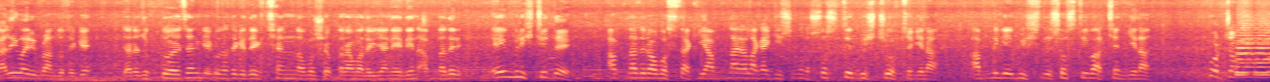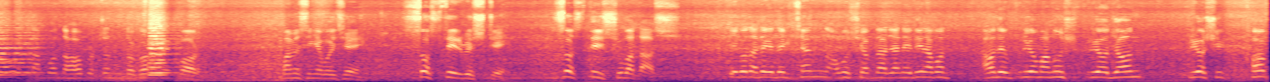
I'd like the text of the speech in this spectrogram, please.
কালীবাড়ি প্রান্ত থেকে। যারা যুক্ত হয়েছেন কে কোথা থেকে দেখছেন অবশ্যই আপনারা আমাদের জানিয়ে দিন। আপনাদের এই বৃষ্টিতে আপনাদের অবস্থা কি? আপনার এলাকায় কি কোনো স্বস্তির বৃষ্টি হচ্ছে কিনা? আপনি কি এই বৃষ্টিতে স্বস্তি পাচ্ছেন কিনা? প্রচণ্ড তাপদাহ প্রচণ্ড গরমের পর ময়মনসিংহে বলছে স্বস্তির বৃষ্টি স্বস্তির সুবাতাস। কে কোথা থেকে দেখছেন, অবশ্যই আপনারা জানিয়ে দিন এবং আমাদের প্রিয় মানুষ, প্রিয়জন, প্রিয় শিক্ষক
